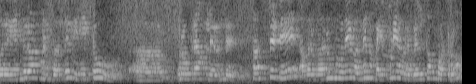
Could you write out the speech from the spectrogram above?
ஒரு என்விரான்மெண்ட் வந்து வி நீட் டு ப்ரோக்ராம்ல இருந்து. ஃபர்ஸ்ட் டே அவர் வரும்போதே வந்து நம்ம எப்படி அவரை வெல்கம் பண்ணுறோம்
